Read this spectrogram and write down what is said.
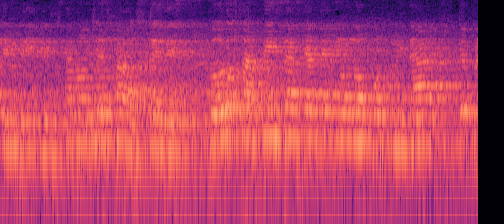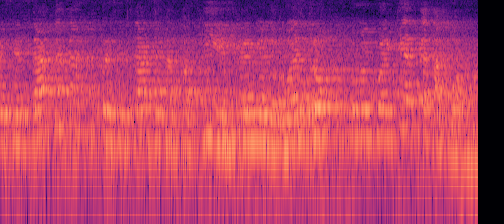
televidentes, esta noche es para ustedes, todos los artistas que han tenido la oportunidad de presentarse, tanto aquí en Premio Lo Nuestro como en cualquier plataforma.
